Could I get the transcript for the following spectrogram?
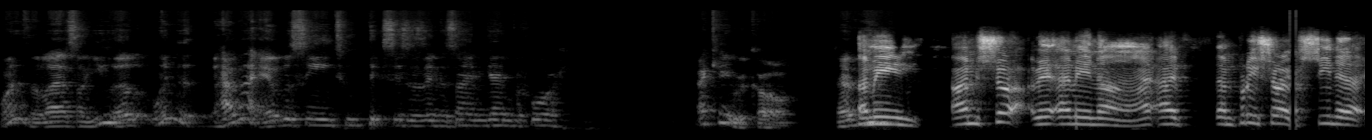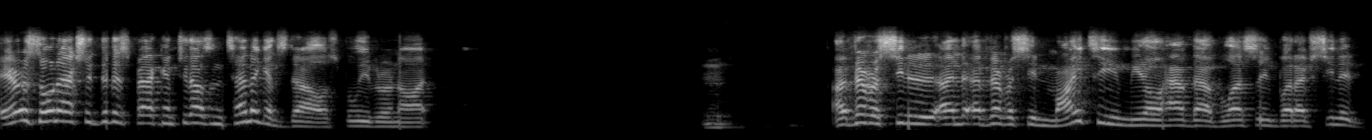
When is the last time you ever? When did, have I ever seen two pick sixes in the same game before? I can't recall. I mean, I'm sure. I mean, I mean, uh, I, I, I'm pretty sure I've seen it. Arizona actually did this back in 2010 against Dallas. Believe it or not. I've never seen it. I've never seen my team, you know, have that blessing, but I've seen it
